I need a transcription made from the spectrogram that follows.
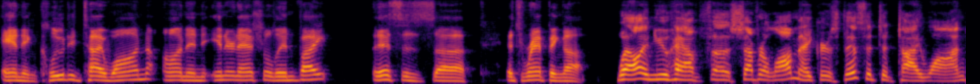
and included Taiwan on an international invite. This is uh, it's ramping up. Well, and you have uh, several lawmakers visited Taiwan.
